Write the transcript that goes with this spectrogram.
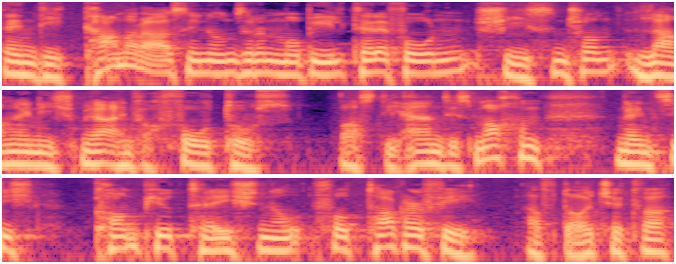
Denn die Kameras in unseren Mobiltelefonen schießen schon lange nicht mehr einfach Fotos. Was die Handys machen, nennt sich Computational Photography, auf Deutsch etwa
